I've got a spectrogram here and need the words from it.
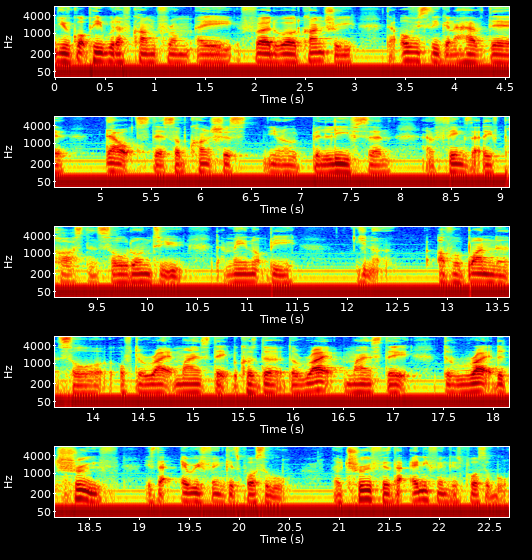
You've got people that have come from a third world country that obviously going to have their doubts, their subconscious, you know, beliefs and and things that they've passed and sold on to you that may not be, you know, of abundance or of the right mind state. Because the the right mind state, the right, the truth is that everything is possible. The truth is that anything is possible.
